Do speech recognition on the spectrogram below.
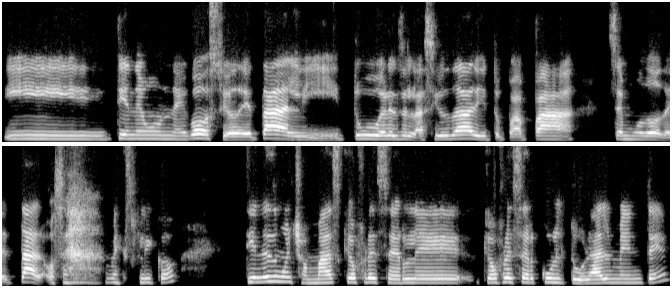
y tiene un negocio de tal, y tú eres de la ciudad, y tu papá se mudó de tal, o sea, ¿me explico? Tienes mucho más que ofrecerle que ofrecer culturalmente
